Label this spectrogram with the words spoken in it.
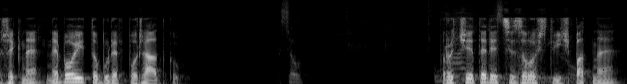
Řekne, neboj, to bude v pořádku. Proč je tedy cizoložství špatné?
